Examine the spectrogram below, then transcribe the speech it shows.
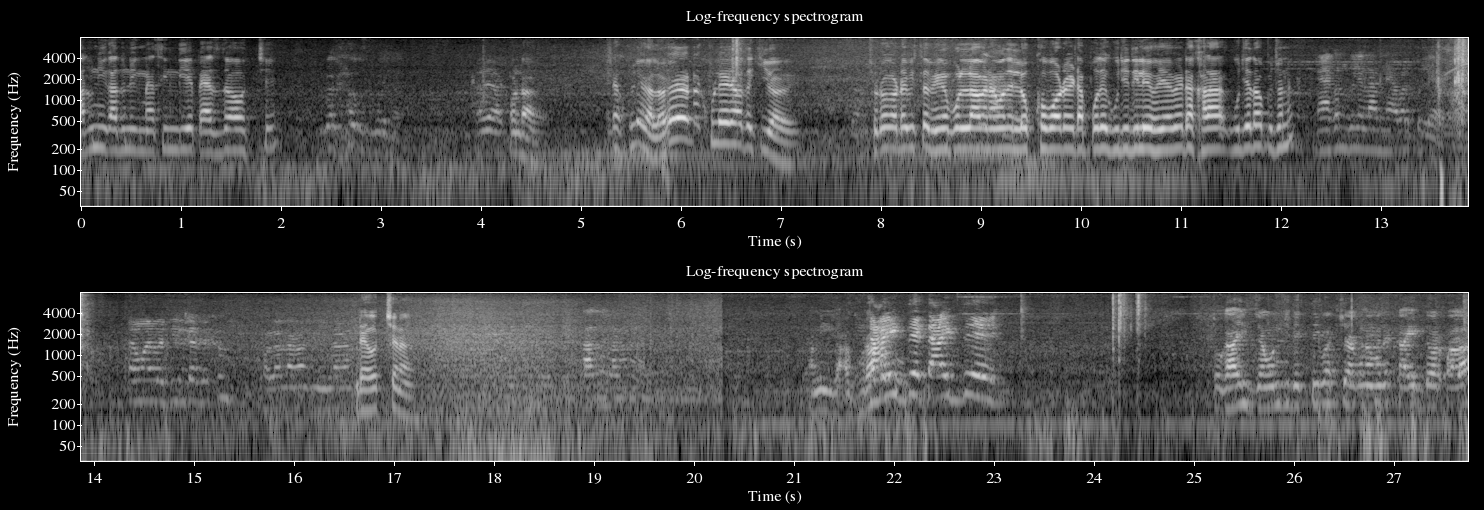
আধুনিক আধুনিক মেশিন দিয়ে প্যাচ দেওয়া হচ্ছে। কোনটা? এটা খুলে গেল এটা খুলে যাওয়াতে কী হবে? ছোটোখাটো বিস্তার ভেঙে পড়লে হবে না আমাদের লক্ষ্য বড় এটা পদে গুজে দিলেই হয়ে যাবে এটা খারাপ গুজে দাও পেছনে। না, এখন বুঝে লাভ নেই আবার খুলে যাবে। এটা হচ্ছে না। আমি ঘোরা টাইট দে টাইট দে। তো গাইস যেমন কি দেখতেই পাচ্ছ এখন আমাদের টাইট দেওয়ার পালা।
